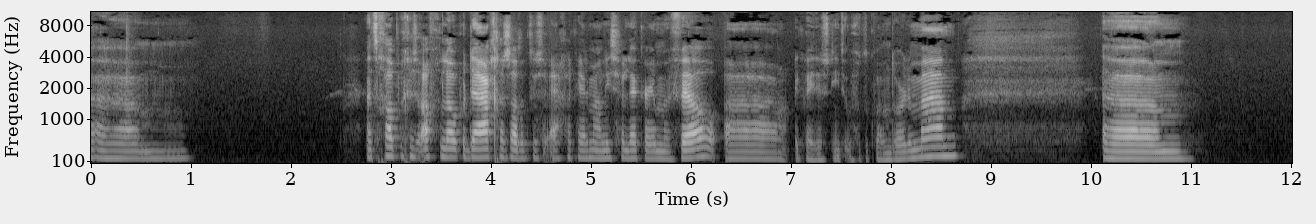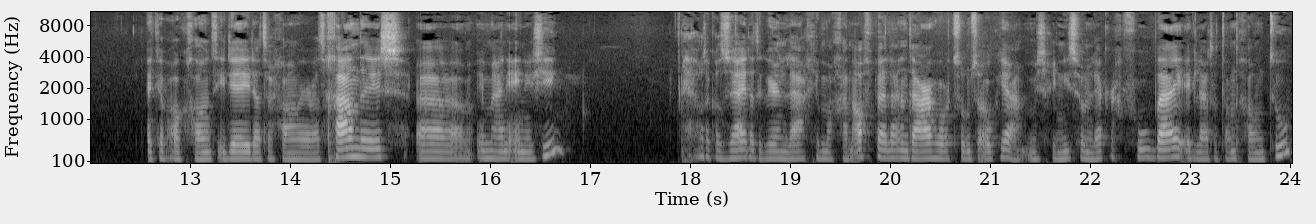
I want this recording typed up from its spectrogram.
Um, het grappige is, afgelopen dagen zat ik dus eigenlijk helemaal niet zo lekker in mijn vel. Ik weet dus niet of het kwam door de maan. Um, ik heb ook gewoon het idee dat er gewoon weer wat gaande is uh, in mijn energie. Ja, wat ik al zei, dat ik weer een laagje mag gaan afpellen. En daar hoort soms ook ja, misschien niet zo'n lekker gevoel bij. Ik laat het dan gewoon toe.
